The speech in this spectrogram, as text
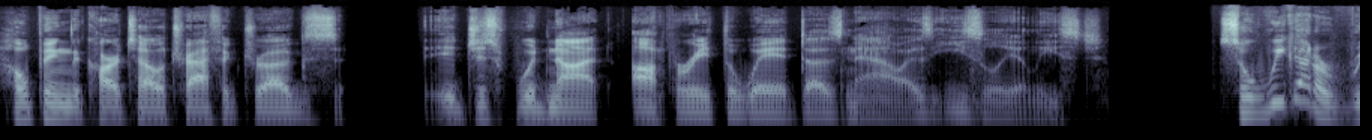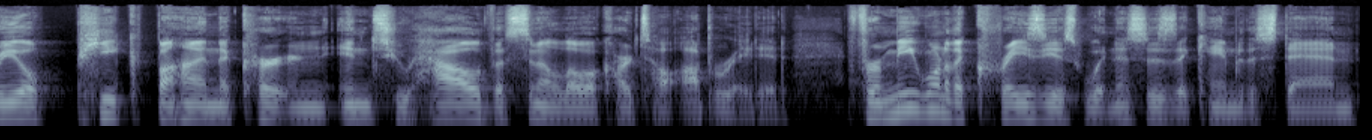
helping the cartel traffic drugs, it just would not operate the way it does now, as easily at least. So, we got a real peek behind the curtain into how the Sinaloa cartel operated. For me, one of the craziest witnesses that came to the stand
